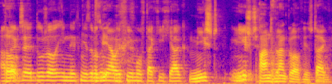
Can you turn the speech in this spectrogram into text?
A to- także dużo innych niezrozumiałych filmów takich jak Mistrz, Mistrz. i Punch Drunk Love jeszcze. Tak. był.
